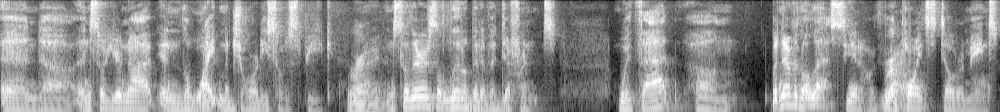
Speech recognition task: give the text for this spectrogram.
and uh, and so you're not in the white majority, so to speak. Right. And so there is a little bit of a difference with that. Um, but nevertheless, you know, Right. the point still remains.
